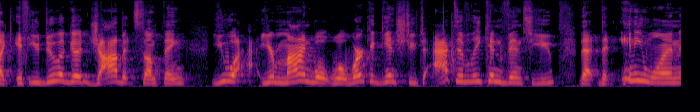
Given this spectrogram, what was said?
Like if you do a good job at something, you will, your mind will, will work against you to actively convince you that, that anyone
